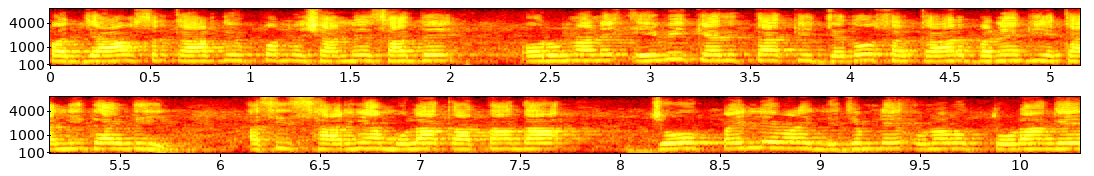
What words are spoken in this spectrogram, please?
ਪੰਜਾਬ ਸਰਕਾਰ ਦੇ ਉੱਪਰ ਨਿਸ਼ਾਨੇ ਸਾਧੇ ਔਰ ਉਹਨਾਂ ਨੇ ਇਹ ਵੀ ਕਹਿ ਦਿੱਤਾ ਕਿ ਜਦੋਂ ਸਰਕਾਰ ਬਣੇਗੀ ਅਕਾਲੀ ਦਲ ਦੀ, ਅਸੀਂ ਸਾਰੀਆਂ ਮੁਲਾਕਾਤਾਂ ਦਾ ਜੋ ਪਹਿਲੇ ਵਾਲੇ ਨਿਯਮ ਨੇ ਉਹਨਾਂ ਨੂੰ ਤੋੜਾਂਗੇ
